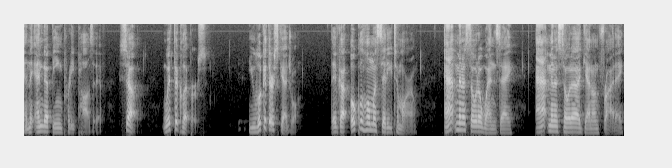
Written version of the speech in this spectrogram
and they end up being pretty positive. So, with the Clippers, you look at their schedule. They've got Oklahoma City tomorrow, at Minnesota Wednesday, at Minnesota again on Friday,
